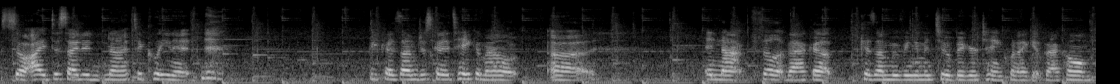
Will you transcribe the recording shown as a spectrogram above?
So I decided not to clean it because I'm just going to take him out uh, and not fill it back up because I'm moving him into a bigger tank when I get back home.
